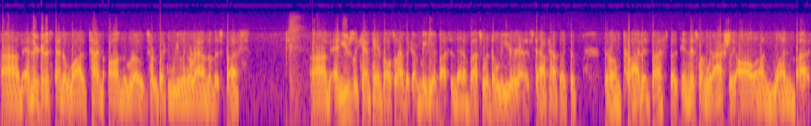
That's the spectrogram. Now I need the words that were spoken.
Um, and they're going to spend a lot of time on the road, sort of like wheeling around on this bus. Um, and usually campaigns also have like a media bus and then a bus where the leader and his staff have like the, their own private bus. But in this one, we're actually all on one bus,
